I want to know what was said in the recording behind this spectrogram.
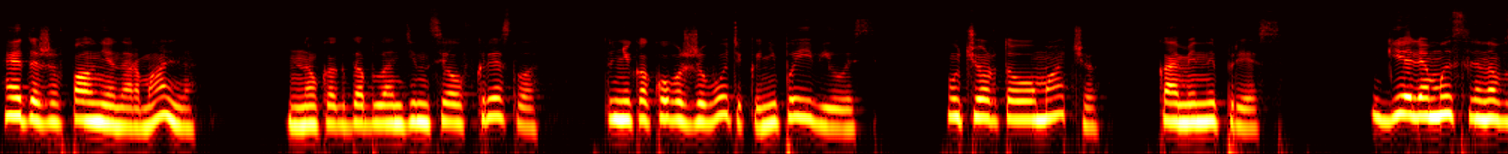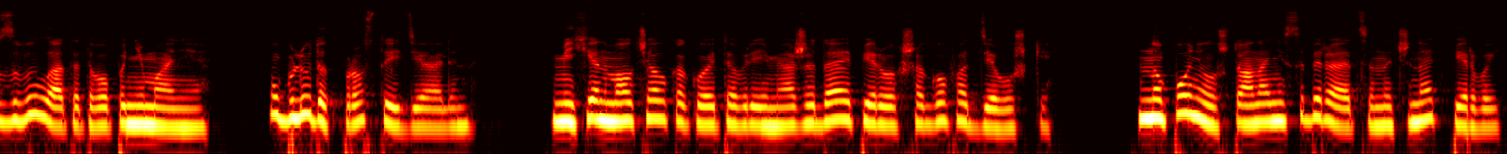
Это же вполне нормально. Но когда блондин сел в кресло, то никакого животика не появилось. У чертового мачо каменный пресс. Геля мысленно взвыла от этого понимания. Ублюдок просто идеален. Михен молчал какое-то время, ожидая первых шагов от девушки. Но понял, что она не собирается начинать первой.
